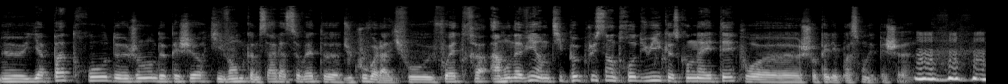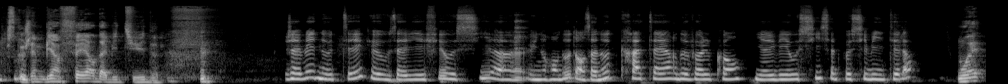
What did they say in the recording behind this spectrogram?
il euh, n'y a pas trop de gens, de pêcheurs qui vendent comme ça la sauvette. Du coup, voilà, il faut, il faut être, à mon avis, un petit peu plus introduit que ce qu'on a été pour choper les poissons des pêcheurs. ce que j'aime bien faire d'habitude. J'avais noté que vous aviez fait aussi une rando dans un autre cratère de volcan. Il y avait aussi cette possibilité-là? Ouais,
